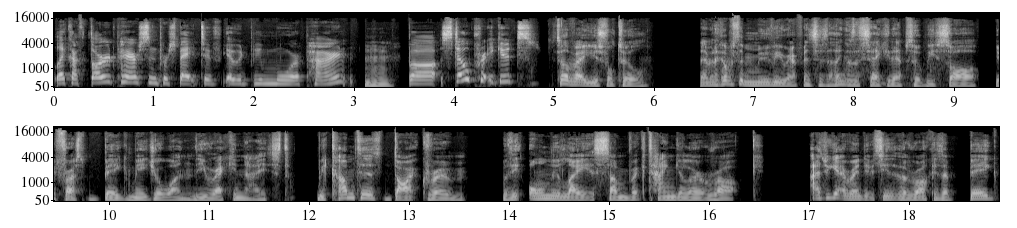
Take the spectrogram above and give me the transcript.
like a third person perspective, it would be more apparent, Mhm. but still pretty good. Still a very useful tool. Now, when it comes to movie references, I think it was the second episode we saw the first big major one that you recognised. We come to this dark room where the only light is some rectangular rock. As we get around it, we see that the rock is a big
